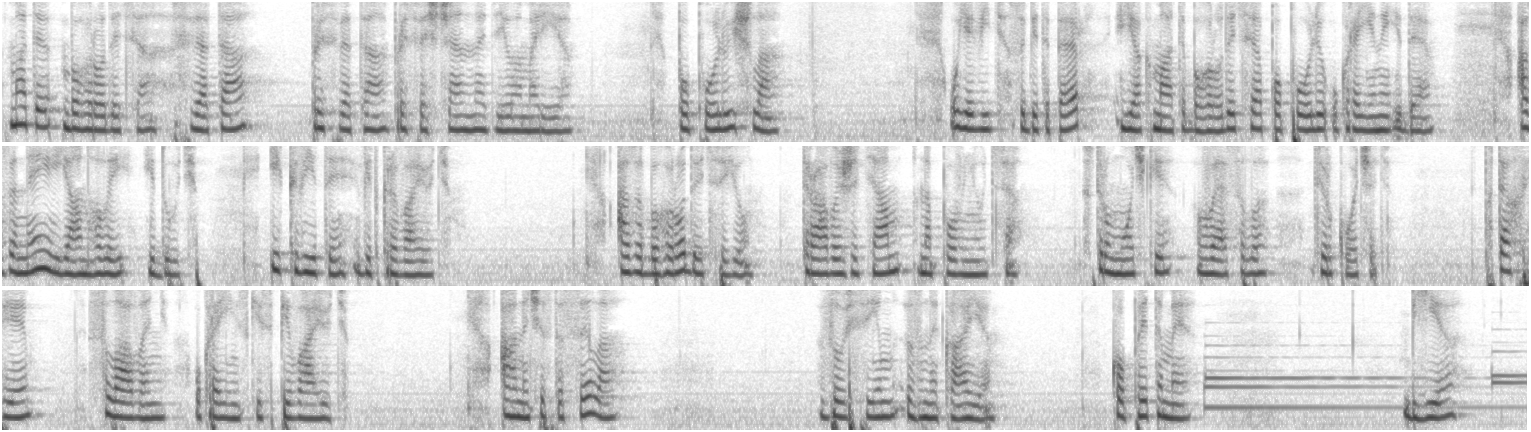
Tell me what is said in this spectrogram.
Мати Богородиця, свята, присвята, присвященна Діва Марія. По полю йшла. Уявіть собі тепер, як мати Богородиця по полю України іде, а за нею янголи йдуть, і квіти відкривають. А за Богородицею трави життям наповнюються, струмочки весело дзюркочуть, птахи, славень українські співають, а нечиста сила зовсім зникає, копитами б'є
